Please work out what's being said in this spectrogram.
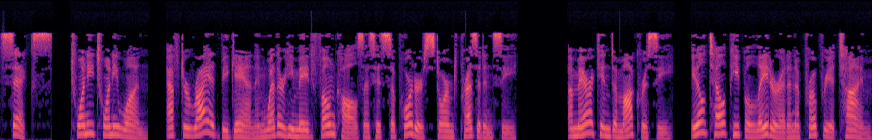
6, 2021, after riot began and whether he made phone calls as his supporters stormed presidency. American democracy. I'll tell people later at an appropriate time.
